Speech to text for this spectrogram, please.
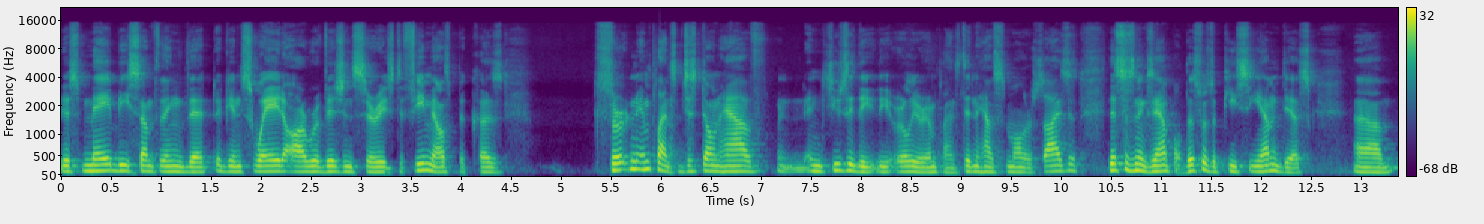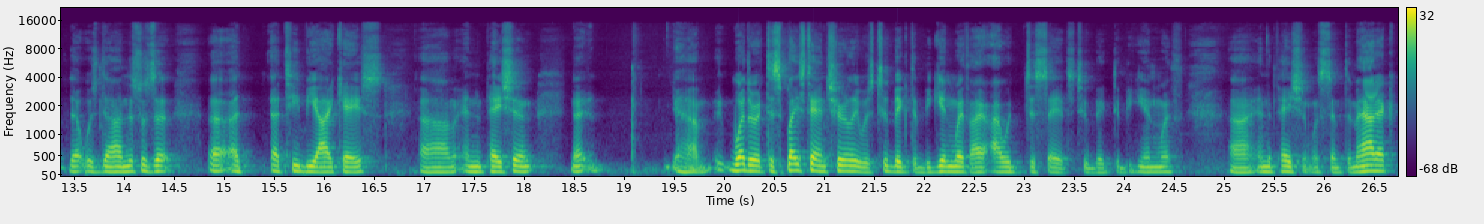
this may be something that again swayed our revision series to females because certain implants just don't have, and it's usually the, the earlier implants didn't have smaller sizes. This is an example. This was a PCM disc um, that was done. This was a, a, a TBI case, um, and the patient, um, whether it displaced anteriorly was too big to begin with, I, I would just say it's too big to begin with. Uh, and the patient was symptomatic.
